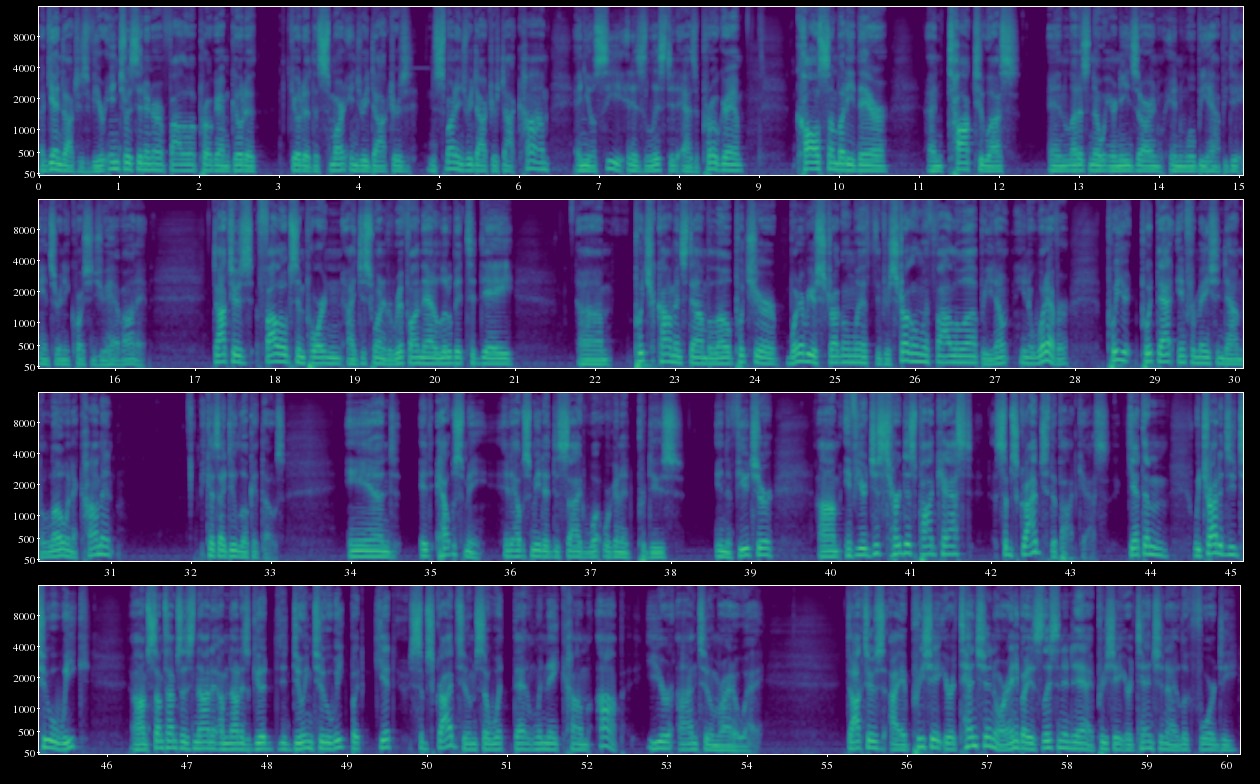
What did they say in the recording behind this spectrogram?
Again, doctors, if you're interested in our follow up program, go to go to the Smart Injury Doctors, smartinjurydoctors.com, and you'll see it is listed as a program. Call somebody there and talk to us and let us know what your needs are, and, and we'll be happy to answer any questions you have on it. Doctors, follow up's important. I just wanted to riff on that a little bit today. Um, put your comments down below. Put your whatever you're struggling with. If you're struggling with follow up or you don't, you know, whatever, put your put that information down below in a comment because I do look at those, and it helps me. It helps me to decide what we're going to produce in the future. Um, if you just heard this podcast subscribe to the podcast. Get them. We try to do two a week. Um, sometimes it's not. I'm not as good doing two a week, but get subscribe to them so what then when they come up, you're onto them right away. Doctors, I appreciate your attention, or anybody that's listening today, I appreciate your attention. I look forward to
